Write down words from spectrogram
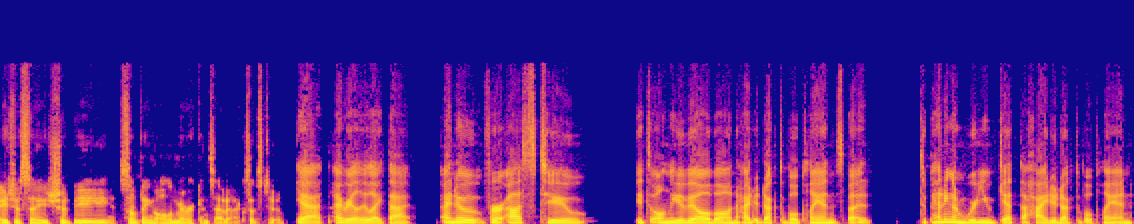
HSA should be something all Americans have access to. Yeah, I really like that. I know for us too, it's only available on high deductible plans, but depending on where you get the high deductible plan,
